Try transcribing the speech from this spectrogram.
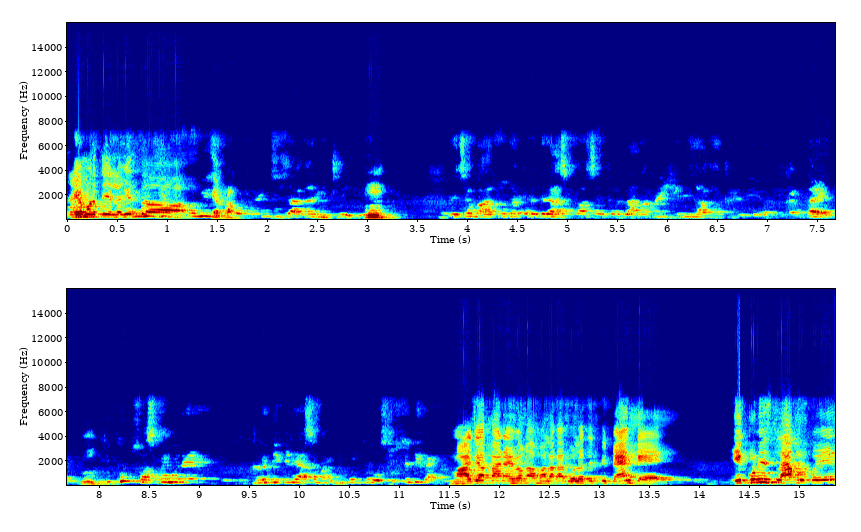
त्यामुळे ते लगेच. त्याच्या बाजूला कुठेतरी आसपास एक जागा नाही ही जागा खरेदी करतायत. हम्म. ती खूप स्वस्तामध्ये खरेदी केली असं माहिती पण ती वस्तुस्थिती काय? माझ्या कान आहे बघा मला काय बोलायचं ती बँक आहे. एकोणीस लाख रुपये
